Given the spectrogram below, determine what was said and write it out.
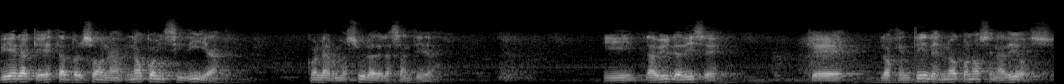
viera que esta persona no coincidía con la hermosura de la santidad. Y la Biblia dice que los gentiles no conocen a Dios.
